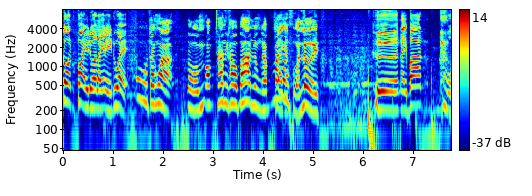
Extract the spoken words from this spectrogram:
โดนไฟโดนอะไรกันเองด้วย โอ้จังหวะโถมออปชั่นเข้าบ้านท่านผู้ชมครับใช่ไม่ครัต้อบงสวนเลย คือในบ้านโอ้โห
